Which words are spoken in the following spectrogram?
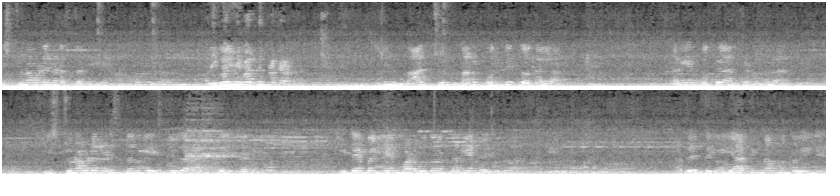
ಇಷ್ಟು ಚುನಾವಣೆ ನಡೆಸ್ತಾ ಇವತ್ತು ಇವತ್ತಿನ ಪ್ರಕರಣ. ಇನ್ನು ನಾನು ಚು ನನಗೆ ಗೊತ್ತಿತ್ತು ಅದೆಲ್ಲ. ನನಗೇನು ಗೊತ್ತಿಲ್ಲ ಅಂದ್ಕೊಂಡಿದ್ರ ಇಷ್ಟು ಚುನಾವಣೆ ನಡೆಸಿದ ನನಗೆ ಇಷ್ಟು ದಿವಸ ರಾಜ್ಯದಲ್ಲಿ ಇದ್ದಾನೆ. ಈ ಟೈಮಲ್ಲಿ ಏನು ಮಾಡ್ಬೋದು ಅಂತ ನನಗೇನು ಗೊತ್ತಿಲ್ಲ ಅದರಿಂದ ಇಲ್ಲಿ ಯಾತಿಗೆ ನಾವು ಬಂದು ಇಲ್ಲಿ?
